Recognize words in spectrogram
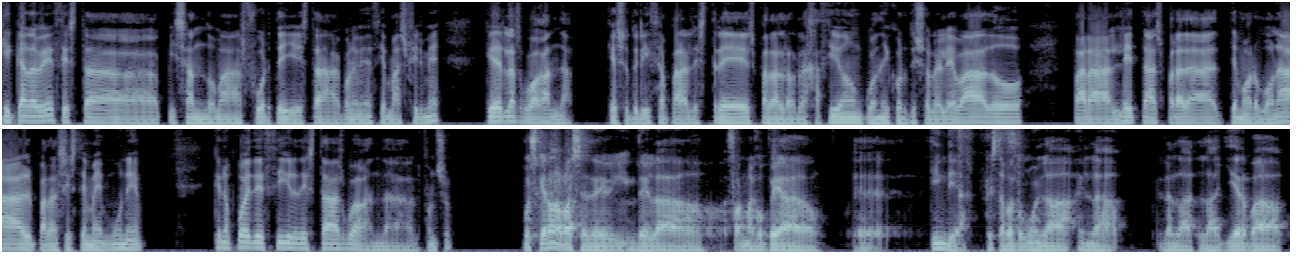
que cada vez está pisando más fuerte y está con evidencia más firme, que es la ashwagandha, que se utiliza para el estrés, para la relajación, cuando hay cortisol elevado, para atletas, para el tema hormonal, para el sistema inmune. ¿Qué nos puede decir de esta ashwagandha, Alfonso? Pues que era la base de, la farmacopea eh, india, que estaba como en la, en la, la, hierba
